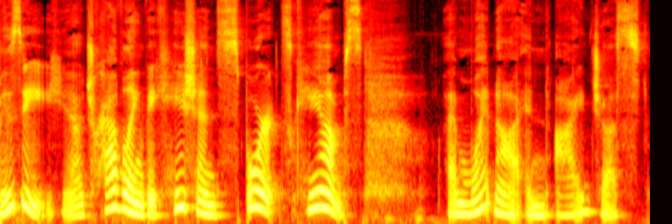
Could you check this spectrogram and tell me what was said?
busy, you know, traveling, vacations, sports, camps, and whatnot. And I just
